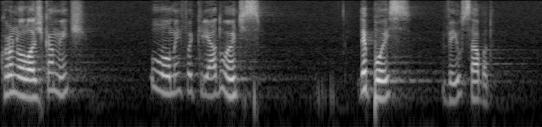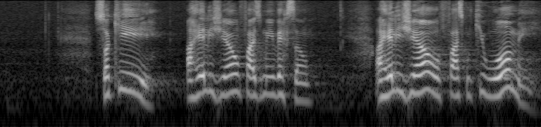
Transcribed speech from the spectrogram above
Cronologicamente, o homem foi criado antes. Depois veio o sábado. Só que a religião faz uma inversão. A religião faz com que o homem,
